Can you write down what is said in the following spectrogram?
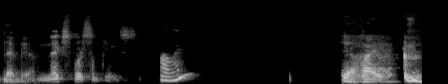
that'd be all. Next person, please. Pawan? Yeah, hi.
